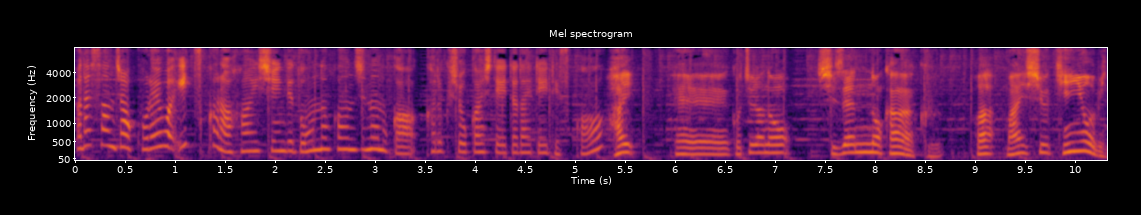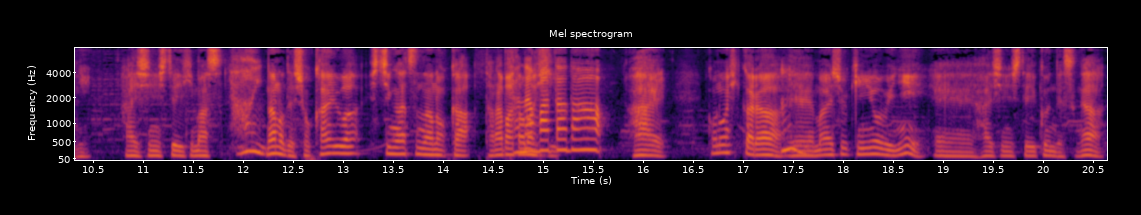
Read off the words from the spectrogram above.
足立さんじゃあこれはいつから配信でどんな感じなのか軽く紹介していただいていいですか？はい、えー、こちらの自然の科学は毎週金曜日に配信していきます、はい、なので初回は7月7日七夕の日。だ。はい。この日から、うん、えー、毎週金曜日に、えー、配信していくんですが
